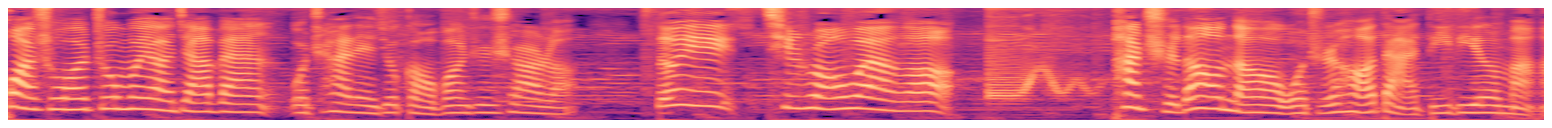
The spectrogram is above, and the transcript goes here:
话说周末要加班，我差点就搞忘这事儿了，所以起床晚了，怕迟到呢，我只好打滴滴了嘛。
